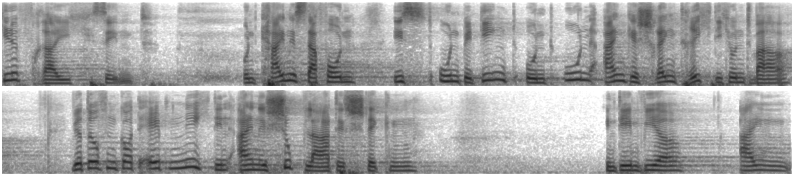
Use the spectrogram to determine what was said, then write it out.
hilfreich sind. Und keines davon ist unbedingt und uneingeschränkt richtig und wahr. Wir dürfen Gott eben nicht in eine Schublade stecken, indem wir ein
